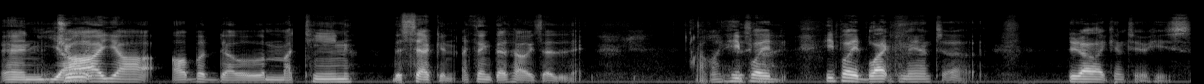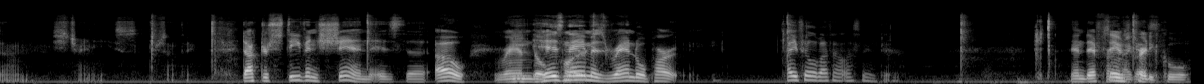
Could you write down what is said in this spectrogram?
and Yahya Abdul-Mateen the second. I think that's how he says his name. I like He played guy. he played Black Manta. Dude, I like him too. He's um he's Chinese or something. Dr. Stephen Shin is the oh Randall. his name is Randall Park. How you feel about that last name, Peter? Indifferent. seems pretty cool.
